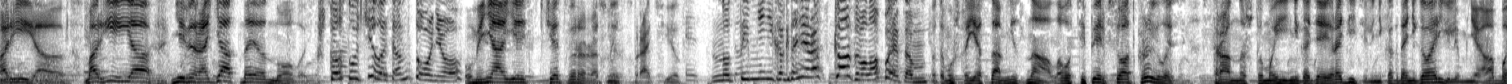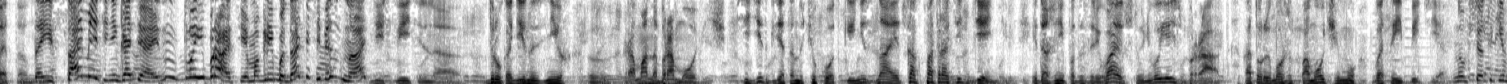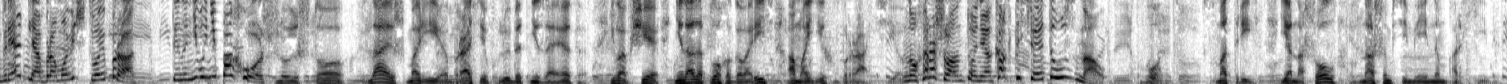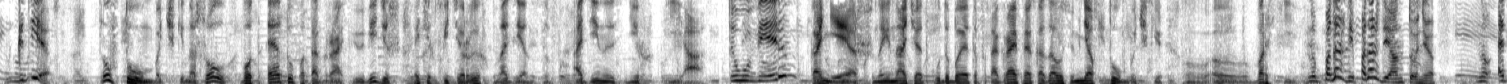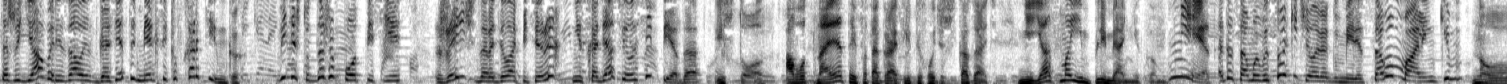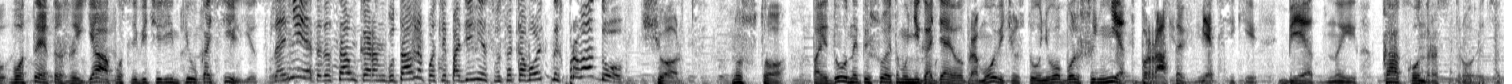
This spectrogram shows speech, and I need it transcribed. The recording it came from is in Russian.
Мария, Мария, невероятная новость. Что случилось, Антонио? У меня есть четверо родных братьев. Но ты мне никогда не рассказывал об этом. Потому что я сам не знал, а вот теперь все открылось. Странно, что мои негодяи-родители никогда не говорили мне об этом. Да и сами эти негодяи, ну, твои братья, могли бы дать о себе знать. Действительно, вдруг один из них, э, Роман Абрамович, сидит где-то на Чукотке и не знает, как потратить деньги. И даже не подозревает, что у него есть брат, который может помочь ему в этой беде. Но все-таки вряд ли Абрамович твой брат. Ты на него не похож. Ну и что? Знаешь, Мария, братьев любят не за это. И вообще, не надо плохо говорить о моих братьях. Ну хорошо, Антонио, а как ты все это узнал? Вот, смотри, я нашел в нашем семейном архиве. Где? Ну, в тумбочке нашел вот эту фотографию. Видишь этих пятерых младенцев? Один из них я. Ты уверен? Конечно, иначе откуда бы эта фотография оказалась у меня в тумбочке, в, э, в архиве. Ну подожди, подожди, Антонио. Ну это же я вырезала из газеты «Мексика в картинках». Видишь, тут даже подпись есть. Женщина родила пятерых, не сходя с велосипеда. И что? А вот на этой фотографии ты хочешь сказать, не я с моим племянником? Нет, это самый высокий человек в мире с самым маленьким. Но вот это же я после вечеринки у Кассильеса. Да нет, это самка орангутана после падения с высоковольтных проводов. Черт. Ну что, пойду напишу этому негодяю Абрамовичу, что у него больше нет брата в Мексике. Бедный, как он расстроится.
